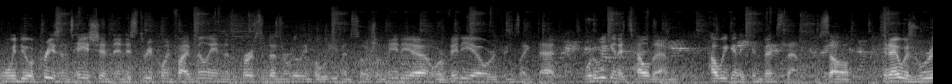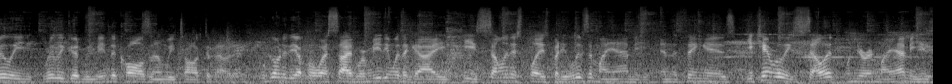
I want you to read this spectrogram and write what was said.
when we do a presentation and it's 3.5 million and the person doesn't really believe in social media or video or things like that. What are we going to tell them? How are we going to convince them? So today was really, really good. We made the calls and then we talked about it. We're going to the Upper West Side. We're meeting with a guy. He's selling his place, but he lives in Miami. And the thing is, you can't really sell it when you're in Miami. He's,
